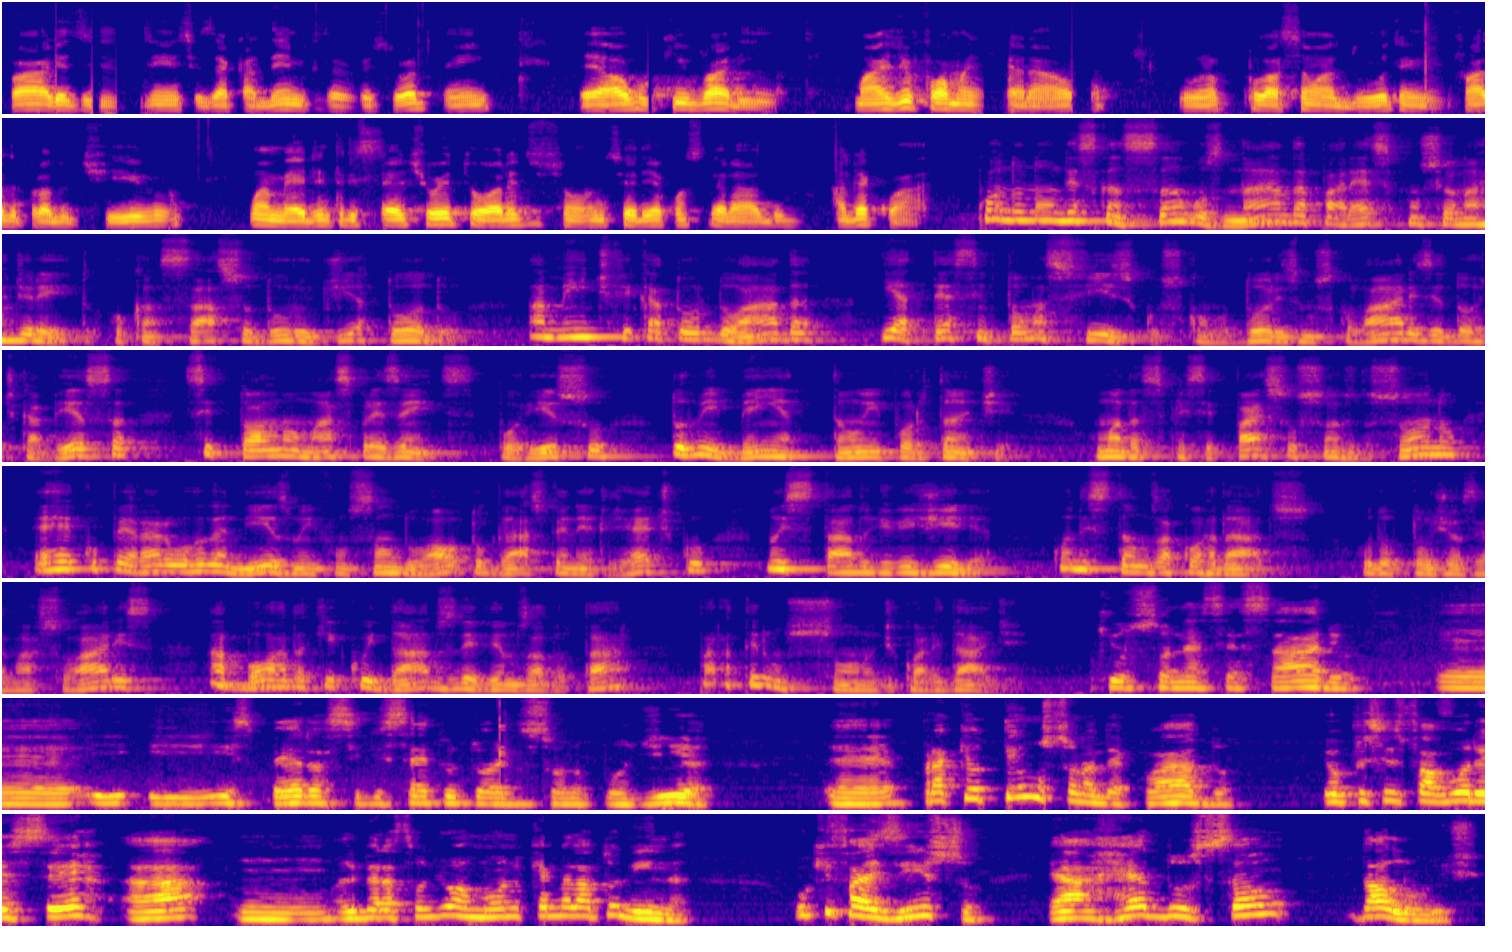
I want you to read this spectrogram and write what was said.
várias exigências acadêmicas que a pessoa tem, é algo que varia. Mas, de forma geral, uma população adulta em fase produtiva, uma média entre 7 e 8 horas de sono seria considerado adequado. Quando não descansamos, nada parece funcionar direito. O cansaço dura o dia todo, a mente fica atordoada e até sintomas físicos, como dores musculares e dor de cabeça, se tornam mais presentes. Por isso, dormir bem é tão importante. Uma das principais funções do sono é recuperar o organismo em função do alto gasto energético no estado de vigília, quando estamos acordados. O Dr. Josemar Soares aborda que cuidados devemos adotar para ter um sono de qualidade. Que o sono é necessário é, e, e espera-se de 7 8 horas de sono por dia. É, para que eu tenha um sono adequado, eu preciso favorecer a, um, a liberação de um hormônio que é a melatonina. O que faz isso é a redução da luz.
